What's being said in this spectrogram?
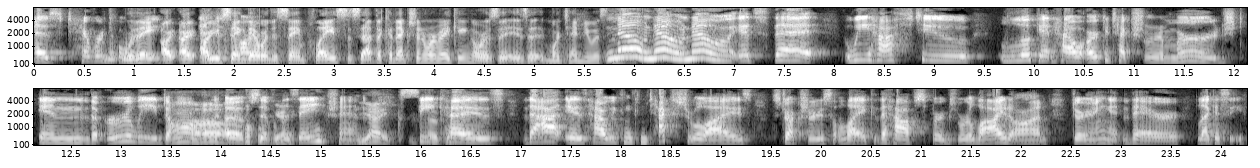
as territory? Were they? Are, are, are you saying they were in the same place? Is that the connection we're making, or is it is it more tenuous? No, no, no. It's that we have to look at how architecture emerged in the early dawn Oh, of okay. civilization. Yikes. Okay. Because that is how we can contextualize structures like the Habsburgs relied on during their legacy.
